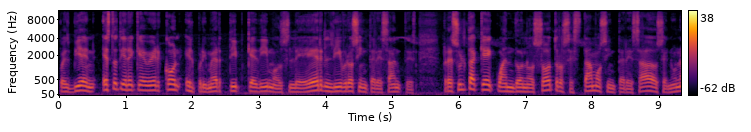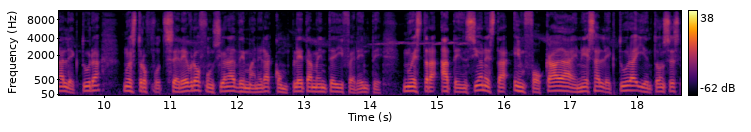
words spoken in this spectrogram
Pues bien, esto tiene que ver con el primer tip que dimos, leer libros interesantes. Resulta que cuando nosotros estamos interesados en una lectura, nuestro cerebro funciona de manera completamente diferente. Nuestra atención está enfocada en esa lectura y entonces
